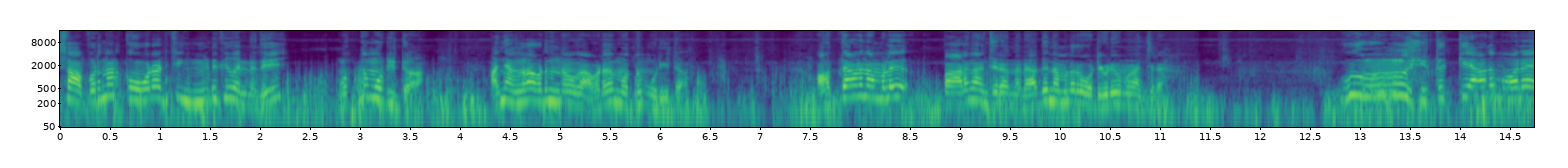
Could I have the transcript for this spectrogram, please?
ഗീസ് അവിടെ നിന്നാണ് കോടടിച്ച് ഇങ്ങോട്ടേക്ക് വന്നത്. മൊത്തം മൂടിയിട്ടാ. അത് ഞങ്ങൾ അവിടെ നിന്ന് നോക്കാം അവിടെ മൊത്തം മൂടിയിട്ടാ. അതാണ് നമ്മൾ പാടം കാണിച്ചു തരാൻ പറഞ്ഞത്. അത് നമ്മുടെ റോട്ടിൽ കൂടി നമ്മൾ കാണിച്ചു തരാം. ഇതൊക്കെയാണ് മോനെ.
